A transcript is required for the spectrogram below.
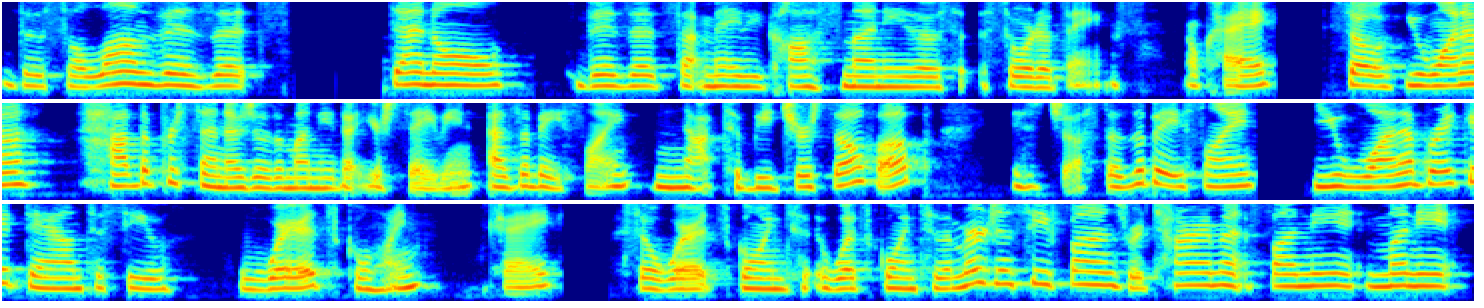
those salon visits, dental visits that maybe cost money, those sort of things. Okay. So you want to have the percentage of the money that you're saving as a baseline, not to beat yourself up, is just as a baseline. You want to break it down to see where it's going. Okay. So where it's going to, what's going to the emergency funds, retirement fund money.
